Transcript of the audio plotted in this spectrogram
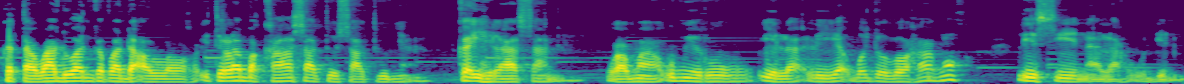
Ketawaduan kepada Allah itulah bakal satu-satunya keikhlasan. Wa ma umiru ila liya'budullaha lisina lahudin.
